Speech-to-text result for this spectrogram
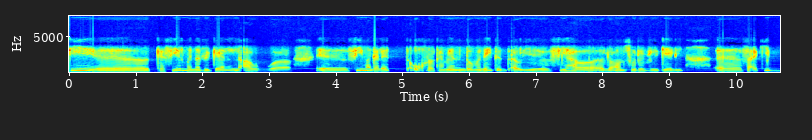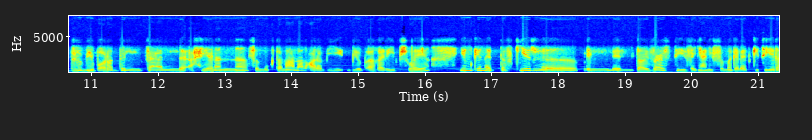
فيه آه، كثير من الرجال أو في مجالات أخرى كمان دومينيتد قوي فيها العنصر الرجالي. آه، فأكيد بيبقى رد الفعل أحيانا في مجتمعنا العربي بيبقى غريب شوية. يمكن التفكير آه، الدايفرستي يعني في مجالات كتيرة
